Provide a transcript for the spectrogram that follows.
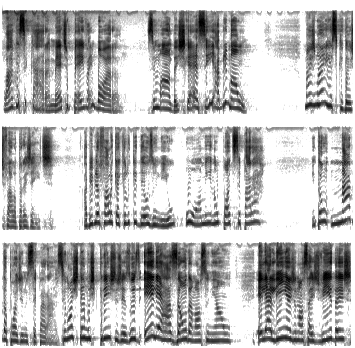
larga esse cara, mete o pé e vai embora. Se manda, esquece e abre mão. Mas não é isso que Deus fala para a gente. A Bíblia fala que aquilo que Deus uniu, o homem não pode separar. Então, nada pode nos separar. Se nós temos Cristo Jesus, Ele é a razão da nossa união. Ele alinha as nossas vidas,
